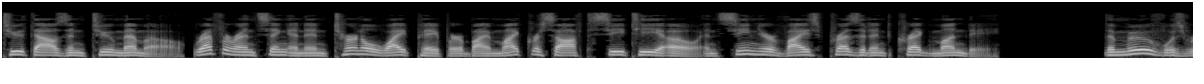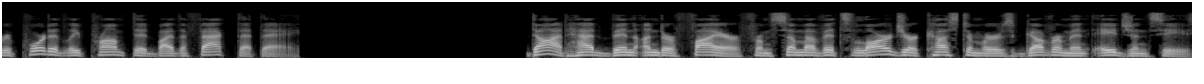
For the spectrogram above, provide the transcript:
2002 memo, referencing an internal whitepaper by Microsoft CTO and Senior Vice President Craig Mundie. The move was reportedly prompted by the fact that they DOT had been under fire from some of its larger customers government agencies,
